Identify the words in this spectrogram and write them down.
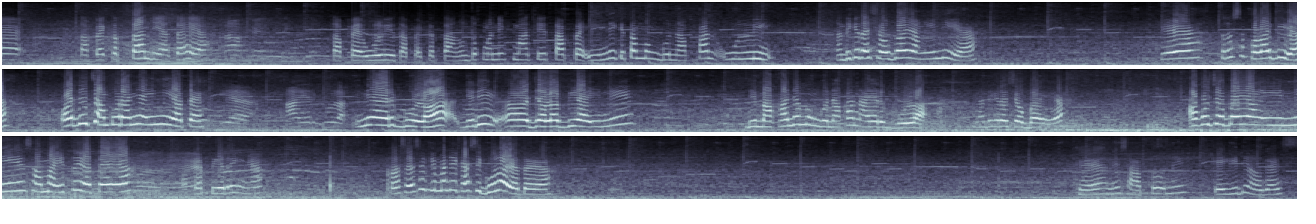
tape ketan ya teh ya. Tape uli. Tape uli, tape ketan. Untuk menikmati tape ini kita menggunakan uli. Nanti kita coba yang ini ya. Oke, terus apa lagi ya? Oh, ini campurannya ini ya teh. Iya, air gula. Ini air gula. Jadi eh, jalabia ini dimakannya menggunakan air gula. Nanti kita coba ya. Aku coba yang ini sama itu ya teh ya. Boleh. Pakai piring ya. Prosesnya gimana dikasih gula ya teh ya? Oke, ini satu nih. Kayak gini loh guys.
